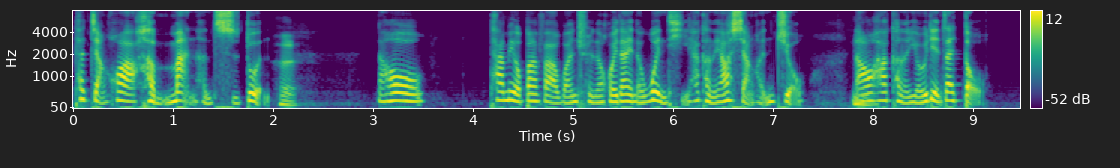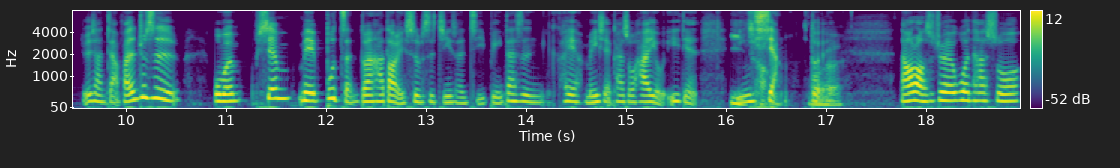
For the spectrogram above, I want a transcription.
他讲话很慢很迟钝，然后他没有办法完全的回答你的问题，他可能要想很久，然后他可能有一点在抖，就想讲，反正就是我们先没不诊断他到底是不是精神疾病，但是你可以很明显看出他有一点影响，对。然后老师就会问他说：“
